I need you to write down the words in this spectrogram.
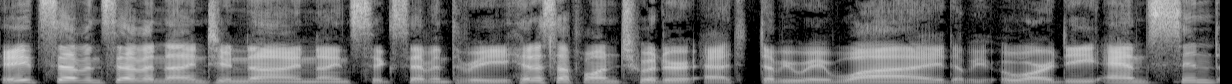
877-929-9673. Hit us up on Twitter at W-A-Y-W-O-R-D and send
